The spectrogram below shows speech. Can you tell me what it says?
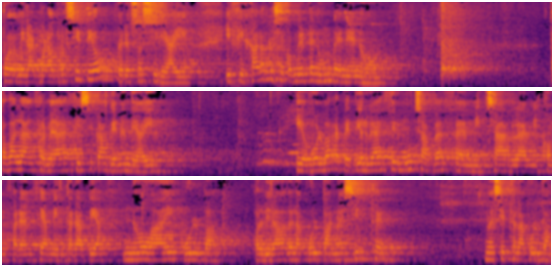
Puedo mirar para otro sitio, pero eso sigue ahí. Y fijaros que se convierte en un veneno. Todas las enfermedades físicas vienen de ahí. Y os vuelvo a repetir, lo voy a decir muchas veces en mis charlas, en mis conferencias, en mis terapias, no hay culpa. Olvidados de la culpa, no existe. No existe la culpa.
